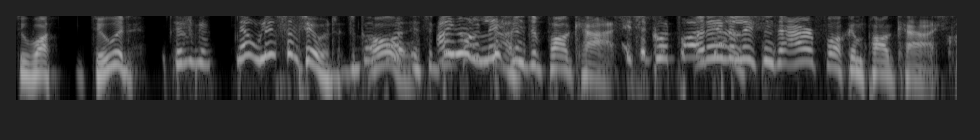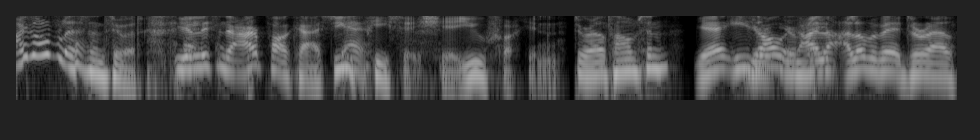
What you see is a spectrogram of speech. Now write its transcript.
Do what? Do it. No, listen to it. It's a good. Oh, pod- it's a good I don't podcast. listen to podcasts. It's a good podcast. I don't even listen to our fucking podcast. I love listening to it. You listen to our podcast, you Yeah. piece of shit. You fucking Darrell Thompson yeah. He's all. I, I love a bit of Durrell.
